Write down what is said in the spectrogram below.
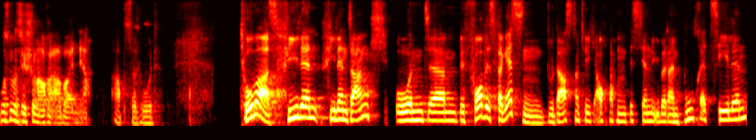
muss man sich schon auch erarbeiten, ja. Absolut. Thomas, vielen, vielen Dank. Und ähm, bevor wir es vergessen, du darfst natürlich auch noch ein bisschen über dein Buch erzählen.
